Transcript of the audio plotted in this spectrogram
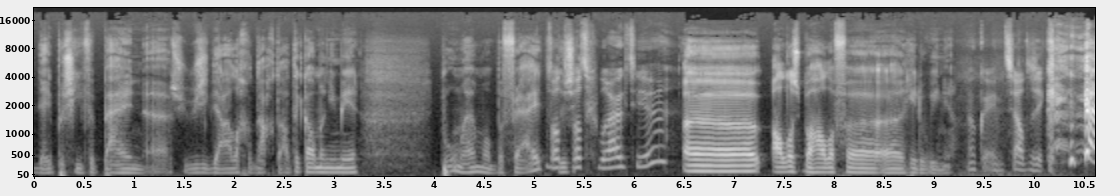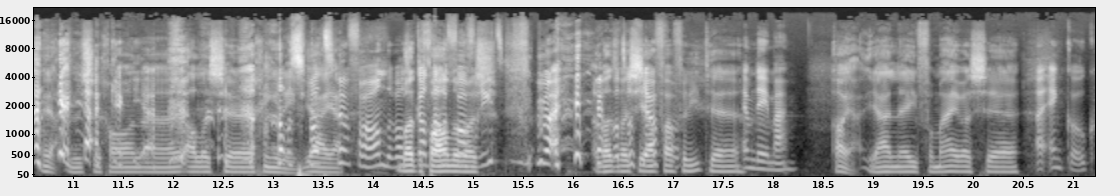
depressieve pijn, eh suïcidale gedachten had ik allemaal niet meer. Boem, helemaal bevrijd. Wat, Dus, wat gebruikte je? eh, alles behalve eh, heroïne. Oké, hetzelfde als ik. Ja, dus gewoon ja. alles ging erin. Alles Ja, wat ja. eh, voorhanden was. Wat ik had wel een voorhanden was. favoriet. Maar, Wat, wat was, was jouw jouw fa- favoriet? MDMA. Oh ja, ja, nee, voor mij was... Eh, en coke.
